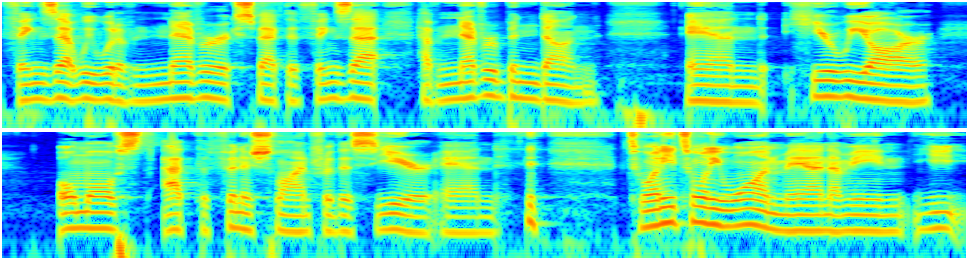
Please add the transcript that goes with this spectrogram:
Things that we would have never expected, things that have never been done. And here we are almost at the finish line for this year. And 2021, man, I mean, you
